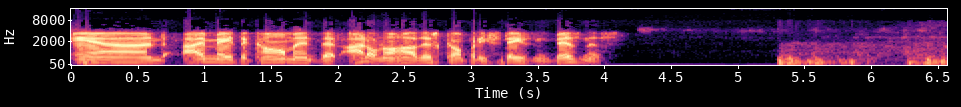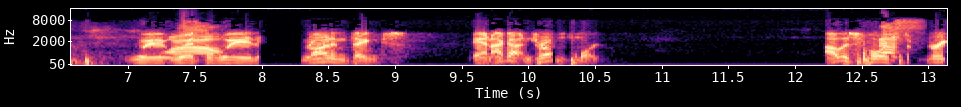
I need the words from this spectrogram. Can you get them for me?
And I made the comment that I don't know how this company stays in business with, with the way they're running things. And I got in trouble for it. I was forced Yes. to bring,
